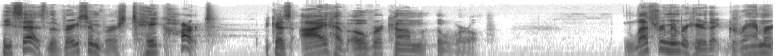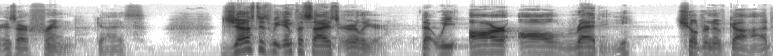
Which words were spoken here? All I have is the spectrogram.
he says in the very same verse, Take heart because I have overcome the world. Let's remember here that grammar is our friend, guys. Just as we emphasized earlier that we are already children of God,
